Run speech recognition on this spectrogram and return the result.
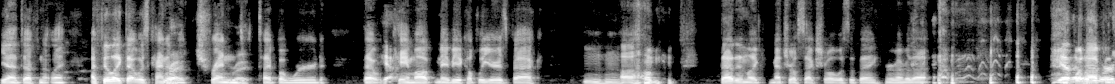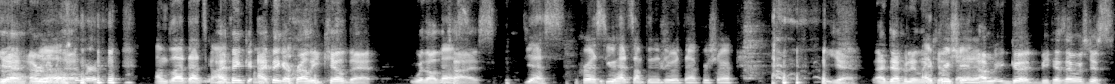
yeah, definitely. I feel like that was kind of a trend Right. type of word that Yeah. came up maybe a couple of years back. Mhm. Um, that and like metrosexual was the thing. Remember that? Yeah, that what was a happened? word. Yeah, I remember Yeah. that. I'm glad that's gone. I think I think I probably killed that with all the Yes. ties. yes, Chris, you had something to do with that for sure. Yeah, I definitely. I killed appreciate that. it. I'm good because that was just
